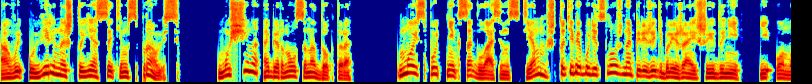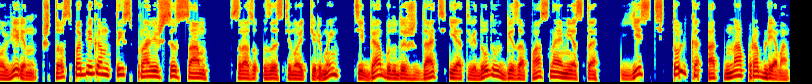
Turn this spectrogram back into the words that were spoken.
А вы уверены, что я с этим справлюсь? Мужчина обернулся на доктора. Мой спутник согласен с тем, что тебе будет сложно пережить ближайшие дни, и он уверен, что с побегом ты справишься сам. Сразу за стеной тюрьмы тебя будут ждать и отведут в безопасное место. Есть только одна проблема.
